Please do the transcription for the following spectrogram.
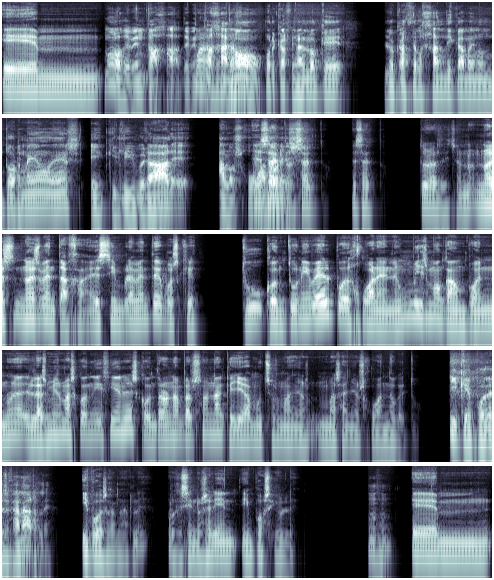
Em, Bueno, de ventaja. De Bueno, ventaja ventaja. no, porque al final lo que, lo que hace el handicap en un torneo es equilibrar eh, a los jugadores. Exacto, exacto, exacto. Tú lo has dicho. No, no es, no es ventaja, es simplemente pues que tú con tu nivel puedes jugar en un mismo campo, en, una- en las mismas condiciones, contra una persona que lleva muchos años, más años jugando que tú. Y que puedes ganarle. Y puedes ganarle, porque si no sería imposible. Em,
